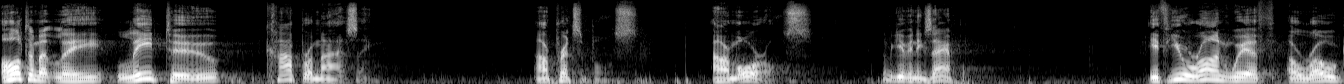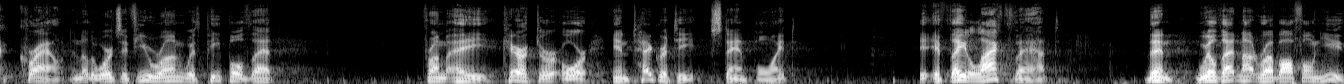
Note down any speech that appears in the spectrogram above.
ultimately lead to compromising our principles, our morals. Let me give you an example if you run with a rogue crowd, in other words, if you run with people that, from a character or integrity standpoint, if they lack that, then will that not rub off on you?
